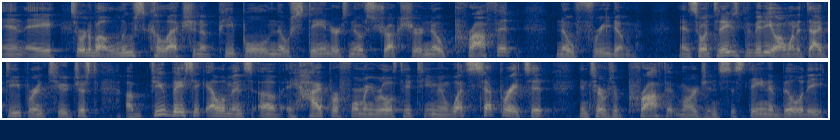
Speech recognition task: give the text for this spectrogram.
and a sort of a loose collection of people, no standards, no structure, no profit, no freedom. And so in today's video, I want to dive deeper into just a few basic elements of a high performing real estate team and what separates it in terms of profit margin, sustainability,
